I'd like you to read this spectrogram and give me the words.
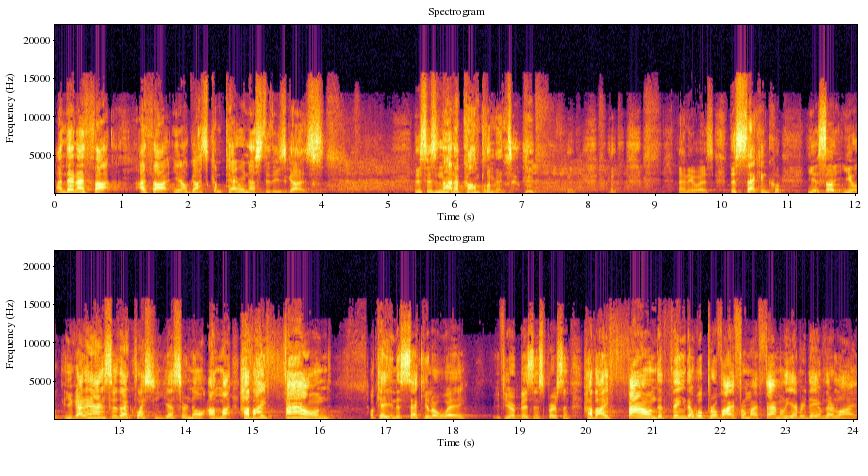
And then I thought, I thought, you know, God's comparing us to these guys. This is not a compliment. Anyways, the second question. So you, you got to answer that question, yes or no. I, have I found, okay, in the secular way, if you're a business person, have I found the thing that will provide for my family every day of their life?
